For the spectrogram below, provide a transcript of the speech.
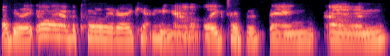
I'll be like, oh, I have a cuddle later, I can't hang out, like type of thing. Um,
